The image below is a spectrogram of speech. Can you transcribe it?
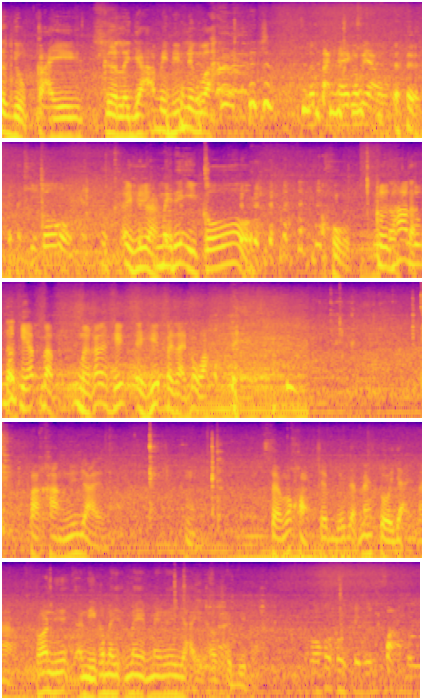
สึกอยู่ไกลเกินระยะไปนิดนึงว่ะแล้วตักให้ก็ไม่เอาอีโก้ไอ้เหี้ยไม่ได้อีโก้โอ้โหคือถ้าลุกเมื่อกี้แบบเหมือนก็คิดไอ้เหี้ยเป็นไรปะวะปลาคังนี่ใหญ่นะอืมแสดงว่าของเชฟบิ๊กแบบแม่งตัวใหญ่มาก เพราะอันนี้อันนี้ก็ไม่ไม่ไม่ได้ใหญ่เท่าเทบินนะเพราะคนจะเป็นฝ่ามือ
